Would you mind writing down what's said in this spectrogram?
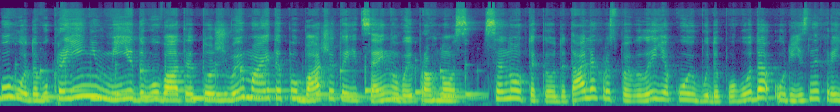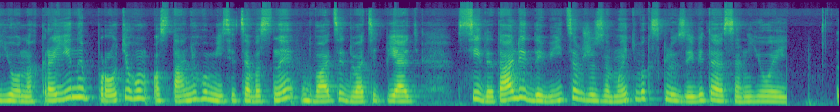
Погода в Україні вміє дивувати, тож ви маєте побачити і цей новий прогноз. Синоптики у деталях розповіли, якою буде погода у різних регіонах країни протягом останнього місяця весни 2025. Всі деталі дивіться вже за мить в ексклюзиві TSN.ua.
